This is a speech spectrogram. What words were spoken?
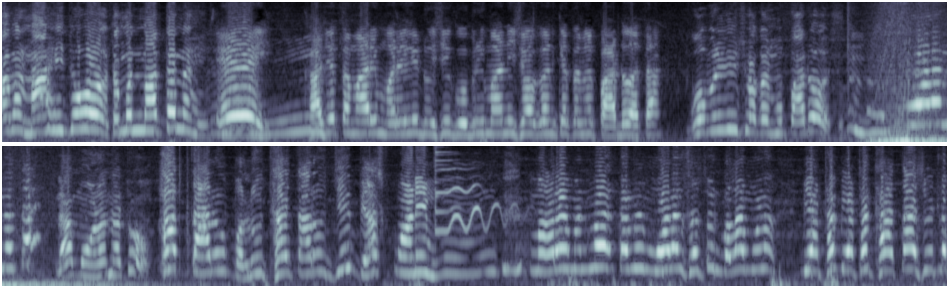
આ માહી જોવો તમને મારતા નહીં. એ ખાજો તમારી મરેલી ડોસી ગોબરી માની શોગન કે તમે પાડો હતા? ગોબરીની શોખન હું પાડો હતો. નતા? ના મોણો નતો. હા તારું ભલું થાય તારું જે ભેંસ પાણી મારા મનમાં તમે મોડા સસો ને ભલા મોણા બેઠા બેઠા ખાતા છો એટલે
